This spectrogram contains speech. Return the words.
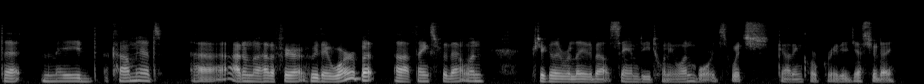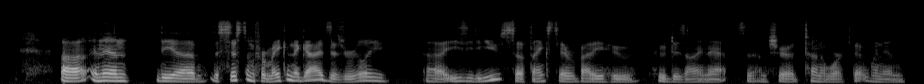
that made a comment. Uh, I don't know how to figure out who they were, but uh, thanks for that one, particularly related about SAMD21 boards, which got incorporated yesterday. Uh, and then the uh, the system for making the guides is really uh, easy to use. So thanks to everybody who who designed that. So I'm sure a ton of work that went in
